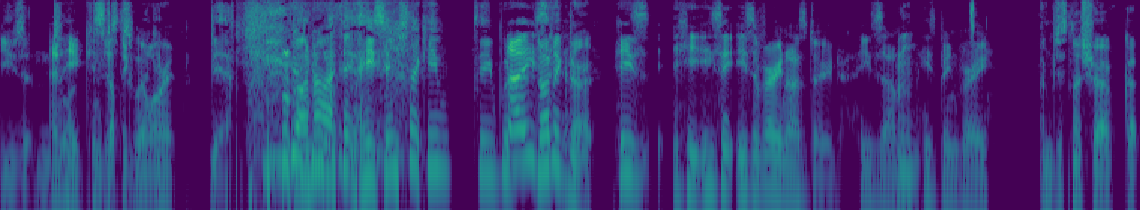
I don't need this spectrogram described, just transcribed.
use it and he it can just ignore working. it. Yeah. oh no, I think he seems like he he would No, not ignore it. He's he, he's a, he's a very nice dude. He's um Hmm. he's been very I'm just not sure I've got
